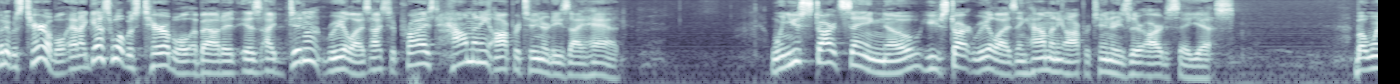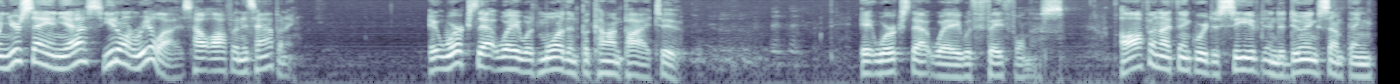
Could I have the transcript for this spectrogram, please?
But it was terrible, and I guess what was terrible about it is I didn't realize. I surprised how many opportunities I had. When you start saying no, you start realizing how many opportunities there are to say yes. But when you're saying yes, you don't realize how often it's happening. It works that way with more than pecan pie, too. It works that way with faithfulness. Often I think we're deceived into doing something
